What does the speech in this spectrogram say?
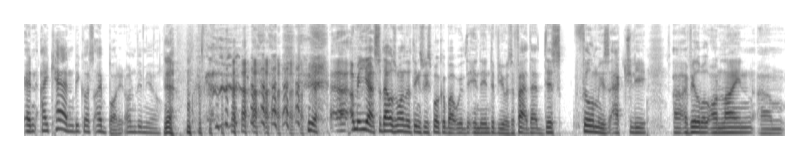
and I can because I bought it on Vimeo. Yeah. Uh, I mean, yeah. So that was one of the things we spoke about with in the interview is the fact that this film is actually uh, available online um,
